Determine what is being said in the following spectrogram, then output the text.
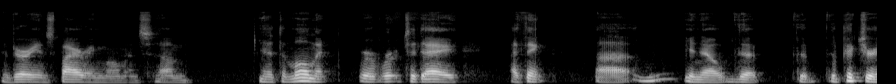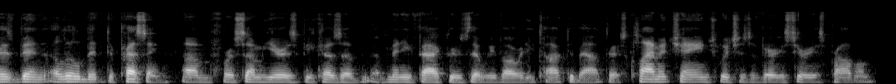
and very inspiring moments. Um, and at the moment, we're, we're today, I think uh, you know, the, the, the picture has been a little bit depressing um, for some years because of, of many factors that we've already talked about. There's climate change, which is a very serious problem.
